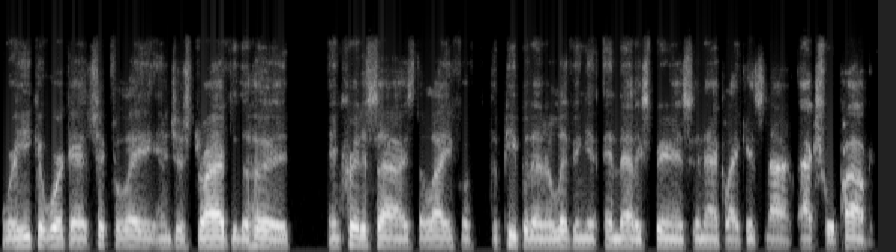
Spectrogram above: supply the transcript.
where he could work at Chick-fil-A and just drive to the hood and criticize the life of the people that are living in, in that experience and act like it's not actual poverty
